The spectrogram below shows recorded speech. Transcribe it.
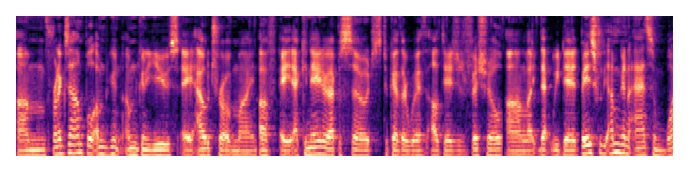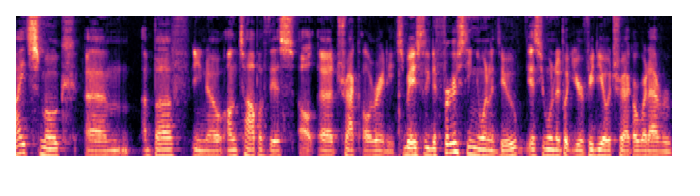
um, for an example I'm going I'm going to use a outro of mine of a Akinator episode together with Altiated Official uh, like that we did. Basically I'm going to add some white smoke um, above you know on top of this uh, track already. So basically the first thing you want to do is you want to put your video track or whatever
